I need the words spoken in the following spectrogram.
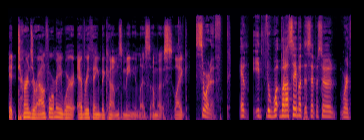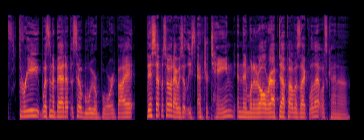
it turns around for me where everything becomes meaningless almost. Like Sort of. It, it, the, what, what I'll say about this episode, where three wasn't a bad episode, but we were bored by it. This episode, I was at least entertained, and then when it all wrapped up, I was like, well, that was kind of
